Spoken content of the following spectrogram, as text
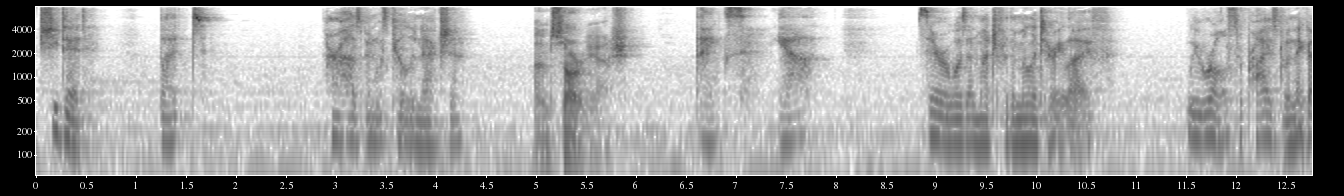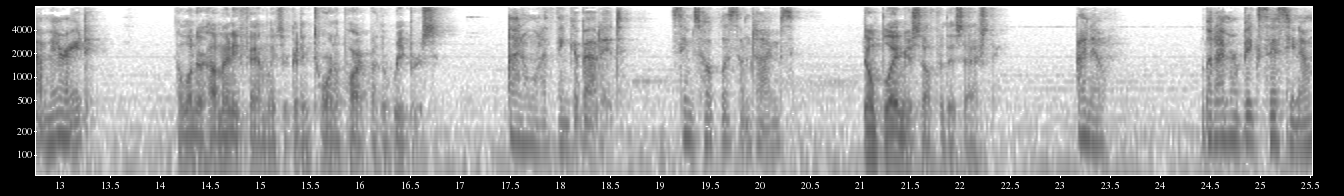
She did. But... Her husband was killed in action. I'm sorry, Ash. Thanks. Yeah. Sarah wasn't much for the military life. We were all surprised when they got married. I wonder how many families are getting torn apart by the Reapers. I don't want to think about it. Seems hopeless sometimes. Don't blame yourself for this, Ashley. I know. But I'm her big sis, you know?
